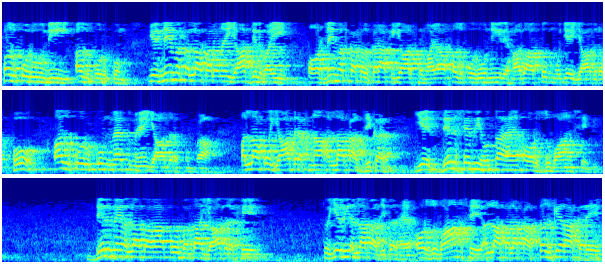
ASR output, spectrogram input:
فض قرونی از یہ نعمت اللہ تعالیٰ نے یاد دلوائی اور نعمت کا تذکرہ کیا اور فرمایا فض قرونی لہذا تم مجھے یاد رکھو۔ از میں تمہیں یاد رکھوں گا۔ اللہ کو یاد رکھنا، اللہ کا ذکر، یہ دل سے بھی ہوتا ہے اور زبان سے بھی۔ دل میں اللہ تعالیٰ کو بندہ یاد رکھے، تو یہ بھی اللہ کا ذکر ہے، اور زبان سے اللہ تعالیٰ کا تذکرہ کرے،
